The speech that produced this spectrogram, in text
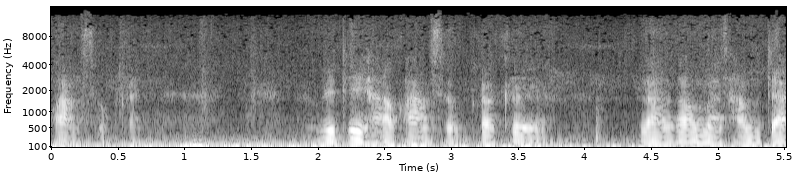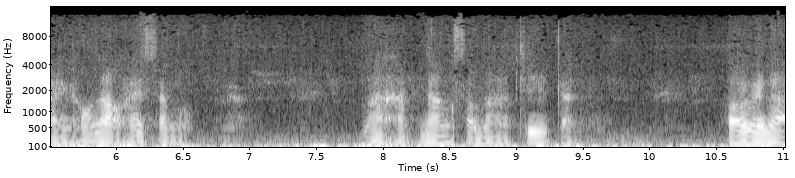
ความสุขกัน วิธีหาความสุขก็คือ เราต้องมาทำใจของเราให้สงบ มาหัดนั่งสมาธิกัน ราะเวลา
